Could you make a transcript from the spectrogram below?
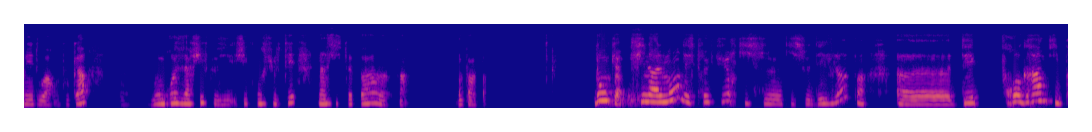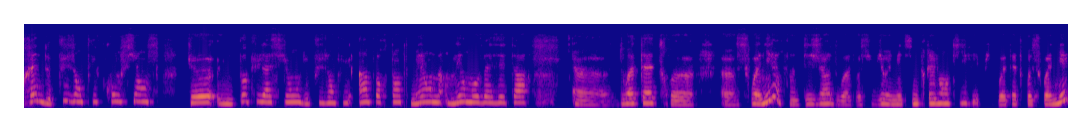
les douars. En tout cas, nombreuses archives que j'ai consultées n'insistent pas, heu, enfin, n'en parlent pas. Donc finalement, des structures qui se qui se développent, heu, des programmes qui prennent de plus en plus conscience qu'une population de plus en plus importante, mais en mauvais état, heu, doit être, heu heu, soignée, enfin déjà doit subir une médecine préventive et puis doit être soignée,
